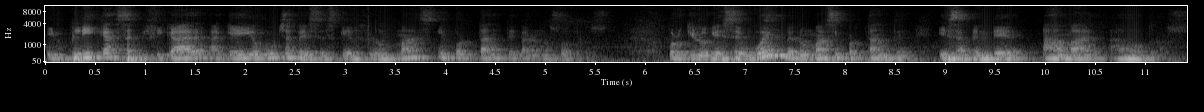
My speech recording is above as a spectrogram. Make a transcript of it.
implica sacrificar aquello muchas veces que es lo más importante para nosotros. Porque lo que se vuelve lo más importante es aprender a amar a otros.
